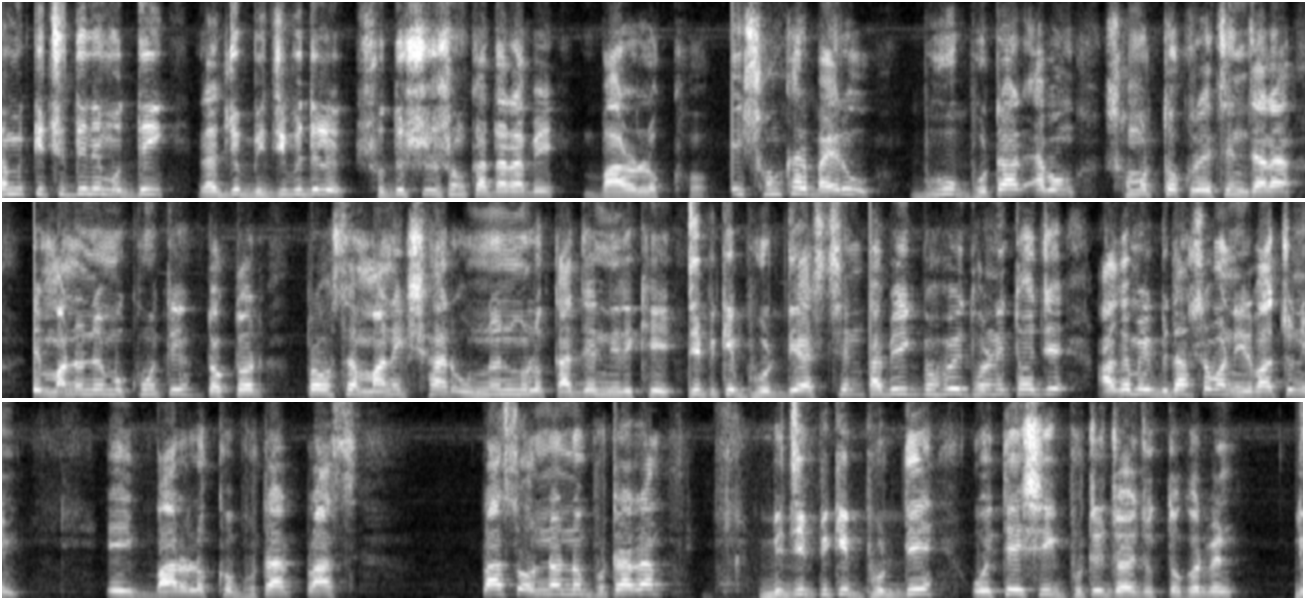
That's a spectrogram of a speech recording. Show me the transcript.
আগামী কিছুদিনের মধ্যেই রাজ্য বিজেপি দলের সদস্যর সংখ্যা দাঁড়াবে বারো লক্ষ। এই সংখ্যার বাইরেও বহু ভোটার এবং সমর্থক রয়েছেন যারা। মাননীয় মুখ্যমন্ত্রী ডক্টর প্রফেসর মানিক শাহর উন্নয়নমূলক কাজের নিরিখে বিজেপিকে ভোট দিয়ে আসছেন। স্বাভাবিকভাবে ধরে নিতে হয় যে আগামী বিধানসভা নির্বাচনে এই বারো লক্ষ ভোটার প্লাস প্লাস অন্যান্য ভোটাররা বিজেপিকে ভোট দিয়ে ঐতিহাসিক ভোটে জয়যুক্ত করবেন। দু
